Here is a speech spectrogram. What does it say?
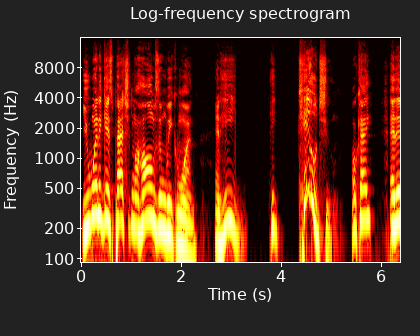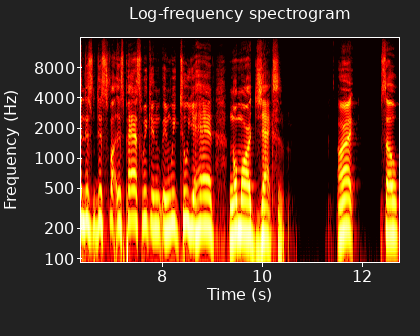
You went against Patrick Mahomes in week one, and he he killed you. Okay. And then this this this past week in, in week two, you had Lamar Jackson. All right. So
